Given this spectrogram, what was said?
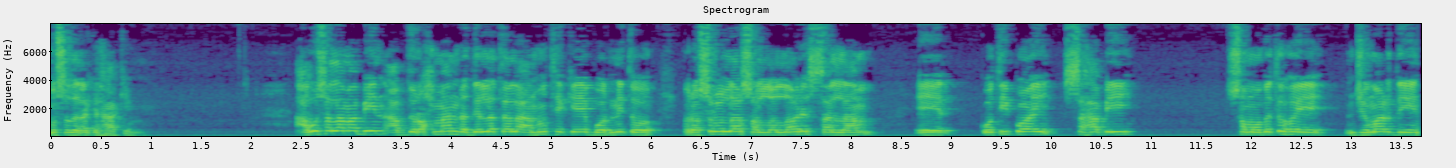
মুসদারাকে হাকিম। আবু সাল্লামা বিন আব্দুর রহমান রদিল্লা তাল্লাহ আনহু থেকে বর্ণিত রসুল্লাহ সাল্লাহ সাল্লাম এর কতিপয় সাহাবি সমবেত হয়ে জুমার দিন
